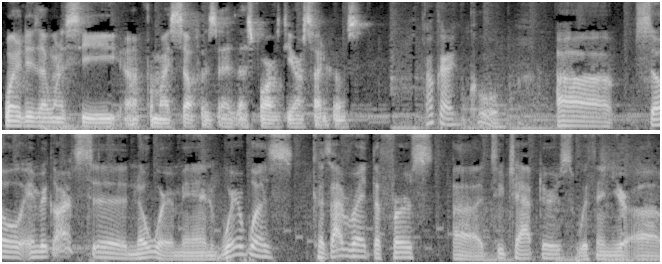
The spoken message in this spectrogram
what it is I want to see uh, for myself as, as, as far as the art side goes. Okay, cool. Uh, so in regards to Nowhere Man, where was because I read the first uh, two chapters within your uh,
